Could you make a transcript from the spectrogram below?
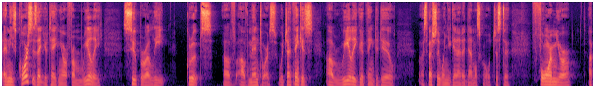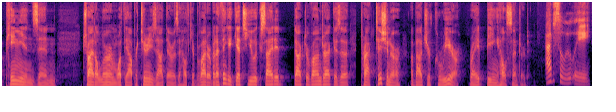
And these courses that you're taking are from really super elite groups of, of mentors, which I think is a really good thing to do, especially when you get out of dental school, just to form your opinions and try to learn what the opportunities out there as a healthcare provider. But I think it gets you excited, Dr. Vondrak, as a practitioner about your career, right? Being health centered. Absolutely.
